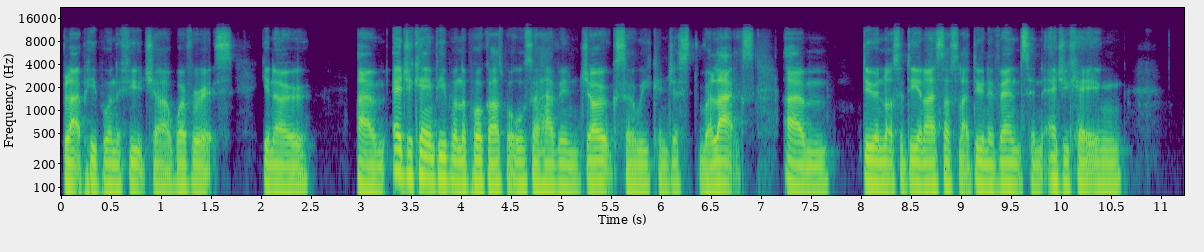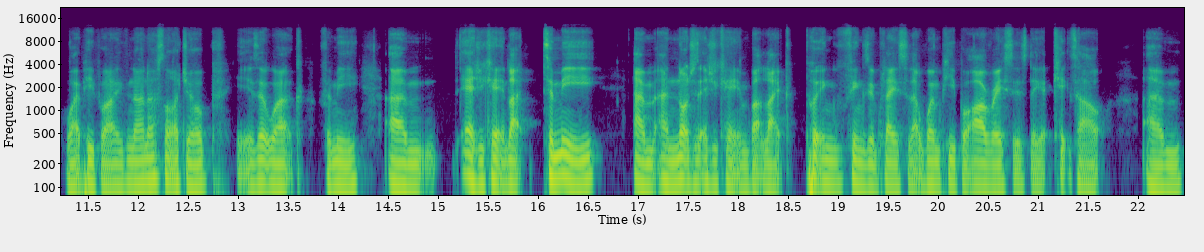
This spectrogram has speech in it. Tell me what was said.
black people in the future, whether it's, you know, um, educating people on the podcast, but also having jokes so we can just relax, um, doing lots of DNI stuff so like doing events and educating white people. I know that's not a job, it is at work for me. Um, educating like to me, um, and not just educating, but like putting things in place so that when people are racist, they get kicked out. Um,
